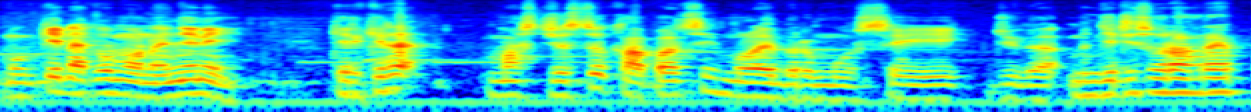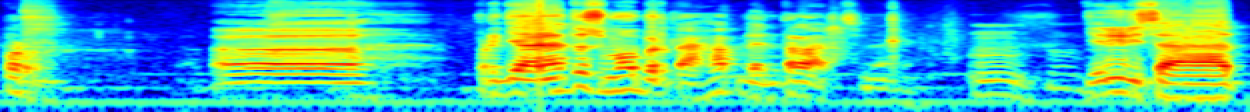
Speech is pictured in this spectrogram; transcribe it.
mungkin aku mau nanya nih. Kira-kira Mas Jos tuh kapan sih mulai bermusik juga menjadi seorang rapper? Eh, perjalanan itu semua bertahap dan telat sebenarnya. Hmm. Jadi di saat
